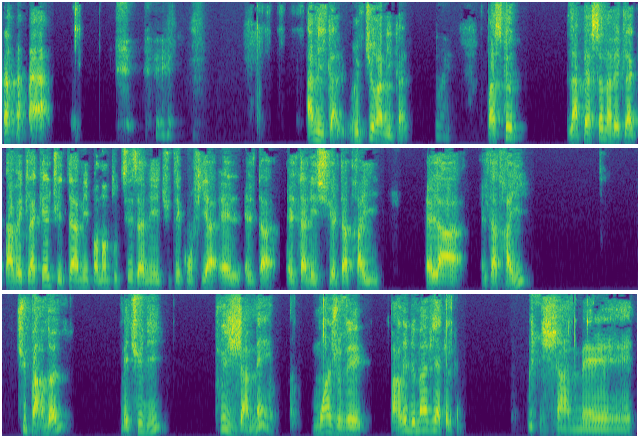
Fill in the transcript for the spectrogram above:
amicale, rupture amicale. Ouais. Parce que la personne avec, la, avec laquelle tu étais ami pendant toutes ces années, tu t'es confié à elle, elle t'a, elle t'a déçu, elle t'a trahi, elle a, elle t'a trahi. Tu pardonnes, mais tu dis, plus jamais, moi je vais parler de ma vie à quelqu'un. Jamais,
